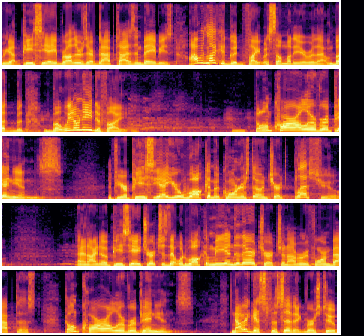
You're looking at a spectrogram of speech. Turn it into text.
We got PCA brothers, they're baptizing babies. I would like a good fight with somebody over that one, but, but, but we don't need to fight. Don't quarrel over opinions. If you're a PCA, you're welcome at Cornerstone Church. Bless you. And I know PCA churches that would welcome me into their church, and I'm a Reformed Baptist. Don't quarrel over opinions. Now he gets specific. Verse 2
